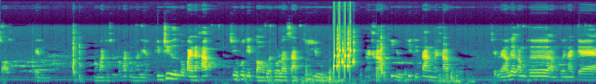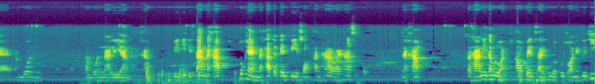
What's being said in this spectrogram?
สอเป็นโรงพยาบาลส่งเสริมสุขภาพตำบลนาเรียง พิมพ์ชื่อลงไปนะครับ ชื่อผู้ติดต่อเบอร์โทรศัพท์ที่อยู่นะครับ ที่อยู่ที่ติดตั้งนะครับ ร็จแล้วเลือกอำเภออำเภอนาแกตำบลตำบลนาเลียงนะครับ ปีที่ติดตั้งนะครับ ทุกแห่งนะครับจะเป็นปี 2556 นะครับ สถานีตำรวจเอาเป็นสถานีตำรวจภูธรในพื้นที่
